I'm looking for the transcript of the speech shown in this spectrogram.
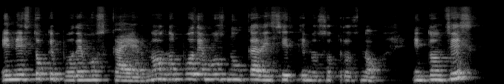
en esto que podemos caer, ¿no? No podemos nunca decir que nosotros no. Entonces,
